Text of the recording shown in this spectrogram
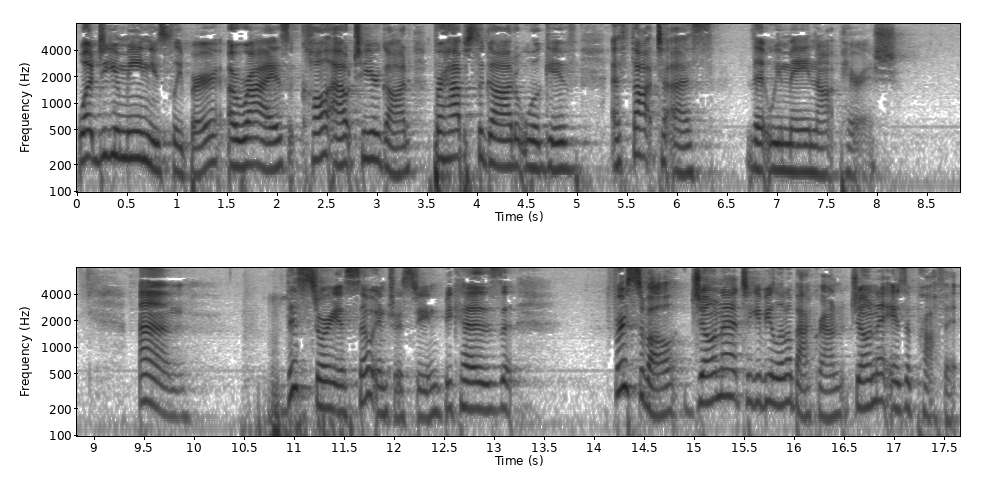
What do you mean, you sleeper? Arise, call out to your God. Perhaps the God will give a thought to us that we may not perish. Um, this story is so interesting because First of all, Jonah, to give you a little background, Jonah is a prophet.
